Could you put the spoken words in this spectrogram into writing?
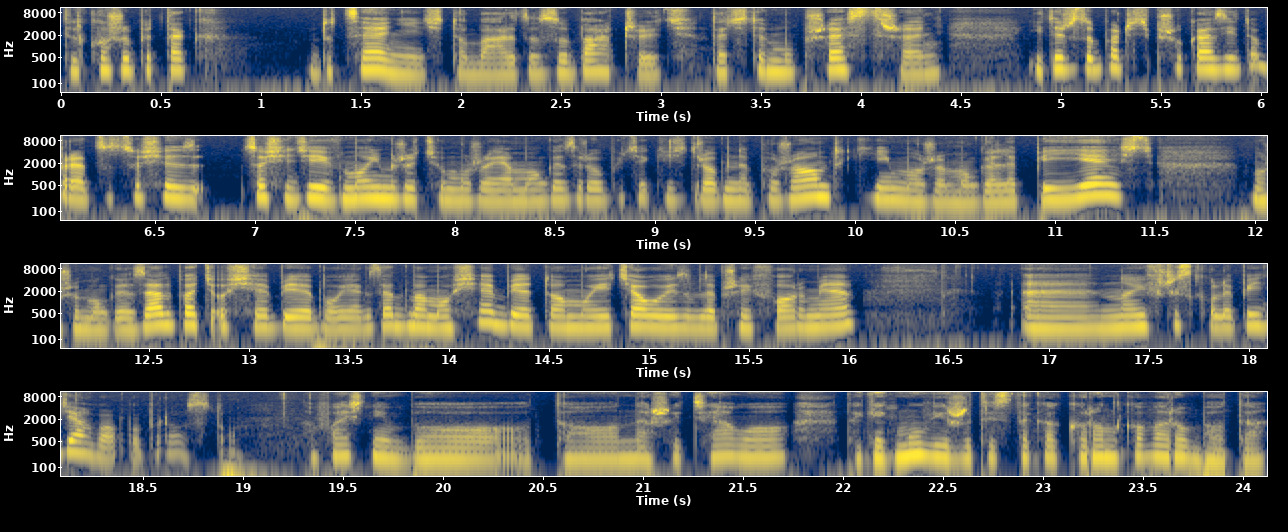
Tylko żeby tak docenić to bardzo, zobaczyć, dać temu przestrzeń i też zobaczyć przy okazji, dobra, co, co, się, co się dzieje w moim życiu. Może ja mogę zrobić jakieś drobne porządki, może mogę lepiej jeść, może mogę zadbać o siebie, bo jak zadbam o siebie, to moje ciało jest w lepszej formie. E, no i wszystko lepiej działa po prostu. No właśnie, bo to nasze ciało, tak jak mówisz, że to jest taka koronkowa robota,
